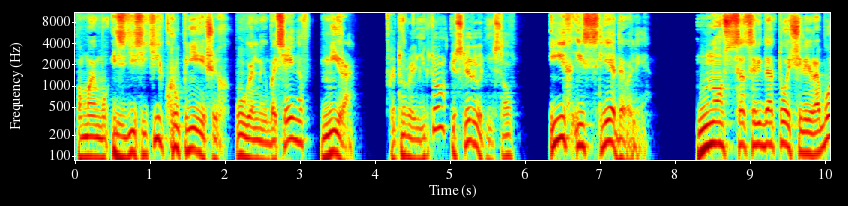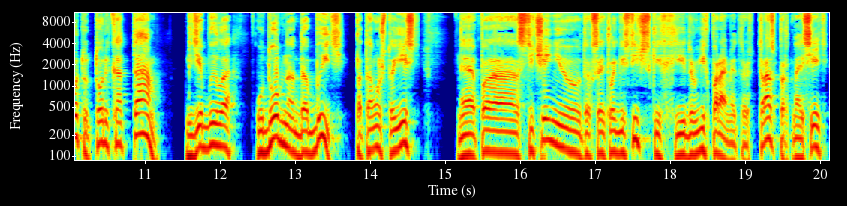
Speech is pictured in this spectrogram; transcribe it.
по-моему, из 10 крупнейших угольных бассейнов мира. Которые никто исследовать не стал. Их исследовали, но сосредоточили работу только там, где было удобно добыть, потому что есть по стечению, так сказать, логистических и других параметров. Транспортная сеть,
